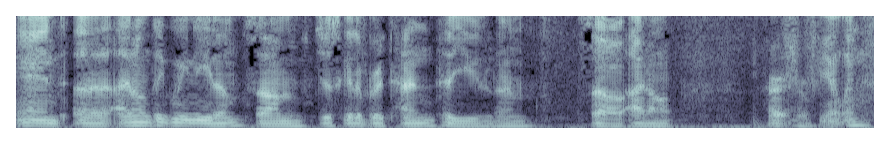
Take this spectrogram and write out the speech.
and uh, I don't think we need them, so I'm just gonna pretend to use them so I don't hurt her feelings.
